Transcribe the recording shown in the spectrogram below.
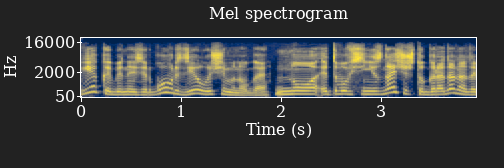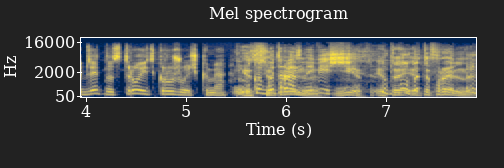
века Эбенезер Говор сделал очень многое. Но это вовсе не значит, что города надо обязательно строить кружочками. Ну, это как бы это разные вещи. Нет, это, вот. это правильно.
